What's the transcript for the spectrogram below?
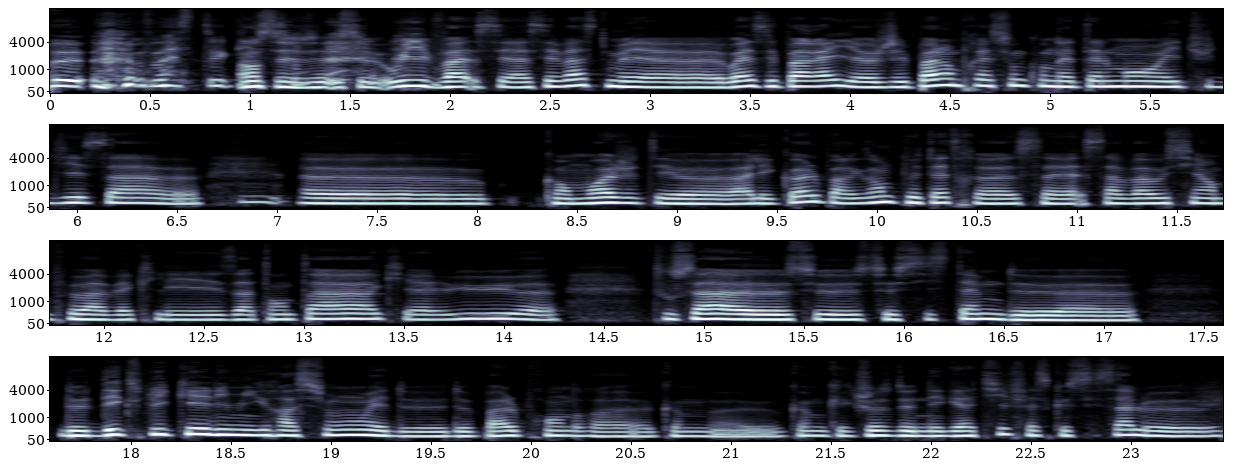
Euh, vaste question. oui, c'est assez vaste, mais ouais, c'est pareil. J'ai pas l'impression qu'on a tellement étudié ça. Mm quand moi j'étais euh, à l'école, par exemple, peut-être euh, ça, ça, va aussi un peu avec les attentats qu'il y a eu, euh, tout ça, ce, ce, système de de d'expliquer l'immigration et de ne pas le prendre euh, comme euh, comme quelque chose de négatif. Est-ce que c'est ça le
